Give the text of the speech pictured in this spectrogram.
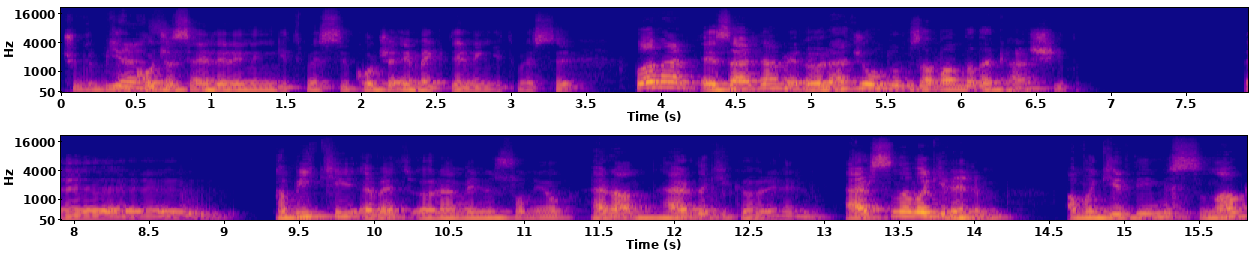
Çünkü bir Evet. koca senelerinin gitmesi, koca emeklerinin gitmesi. Buna ben ezelden beri öğrenci olduğum zamanda da karşıydım. Ee, tabii ki evet öğrenmenin sonu yok. Her an, her dakika öğrenelim. Her sınava girelim. Ama girdiğimiz sınav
